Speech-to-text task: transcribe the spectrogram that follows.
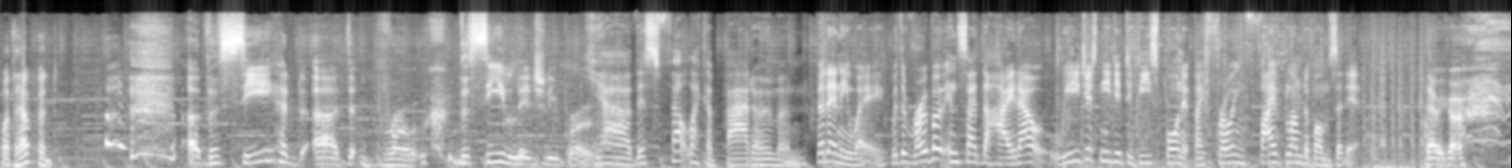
what happened? Uh, the sea had uh, d- broke. The sea literally broke. Yeah, this felt like a bad omen. But anyway, with the rowboat inside the hideout, we just needed to despawn it by throwing five blunder bombs at it. There we go.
